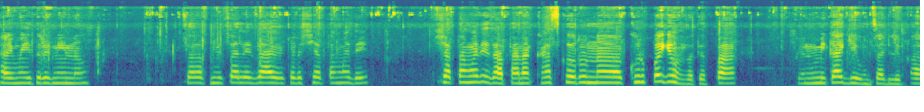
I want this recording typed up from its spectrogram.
हाय मैत्रिणीनं. चला मी चाले जावेकडे शेतामध्ये. शेतामध्ये जाताना खास करून खुरपं घेऊन जातात पा. पण मी काय घेऊन चालले पा.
